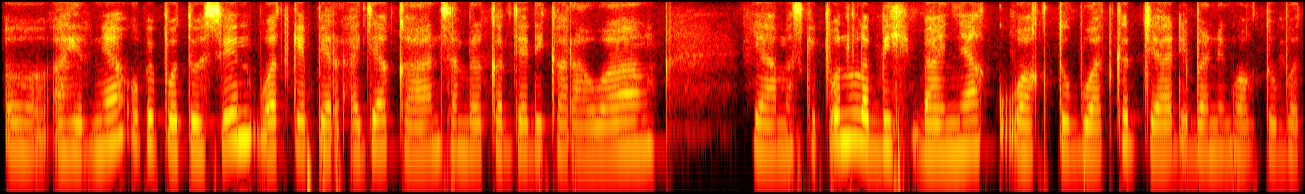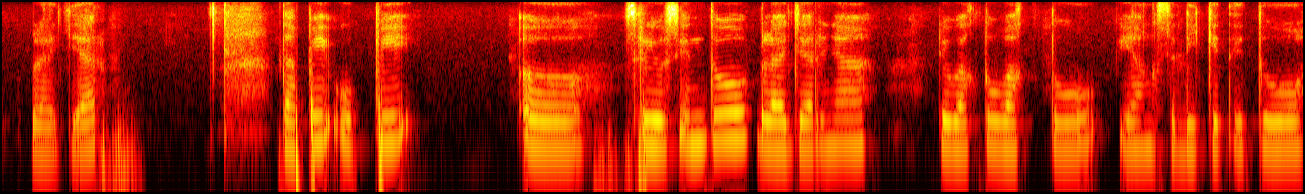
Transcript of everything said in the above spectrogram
uh, eh, akhirnya UPI putusin buat kepir aja kan sambil kerja di Karawang ya meskipun lebih banyak waktu buat kerja dibanding waktu buat belajar tapi UPI uh, seriusin tuh belajarnya di waktu-waktu yang sedikit itu.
